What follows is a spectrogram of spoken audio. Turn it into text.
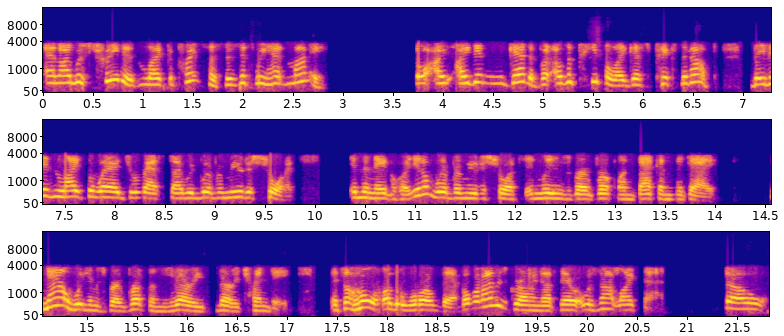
and I was treated like a princess, as if we had money. So I, I didn't get it, but other people, I guess, picked it up. They didn't like the way I dressed. I would wear Bermuda shorts in the neighborhood. You don't wear Bermuda shorts in Williamsburg, Brooklyn, back in the day. Now Williamsburg, Brooklyn is very, very trendy. It's a whole other world there. But when I was growing up there, it was not like that. So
